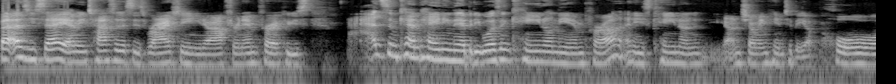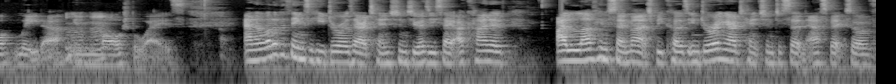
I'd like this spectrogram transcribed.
But as you say, I mean, Tacitus is writing, you know, after an emperor who's had some campaigning there, but he wasn't keen on the emperor, and he's keen on on showing him to be a poor leader mm-hmm. in multiple ways. And a lot of the things that he draws our attention to, as you say, are kind of I love him so much because in drawing our attention to certain aspects of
